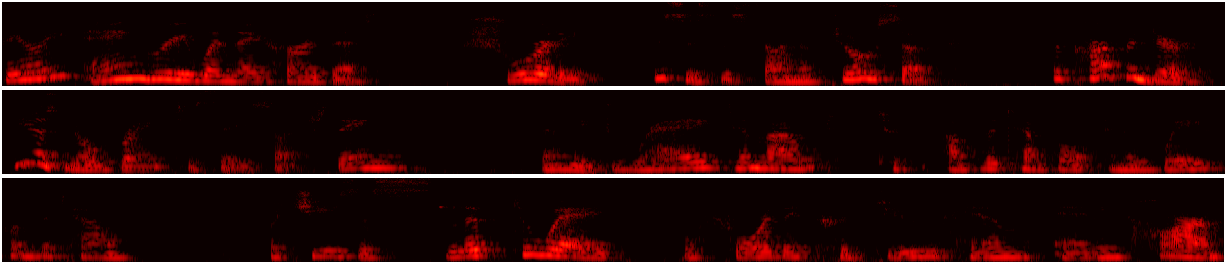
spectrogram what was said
very angry when they heard this. Surely this is the son of Joseph. The carpenter, he has no right to say such things. Then they dragged him out to, of the temple and away from the town. But Jesus slipped away before they could do him any harm.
